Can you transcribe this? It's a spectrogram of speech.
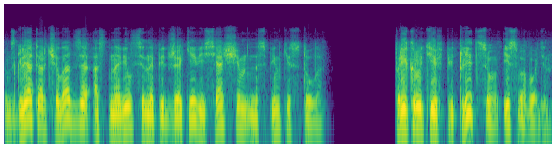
Взгляд Арчеладзе остановился на пиджаке, висящем на спинке стула. Прикрутив петлицу и свободен.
